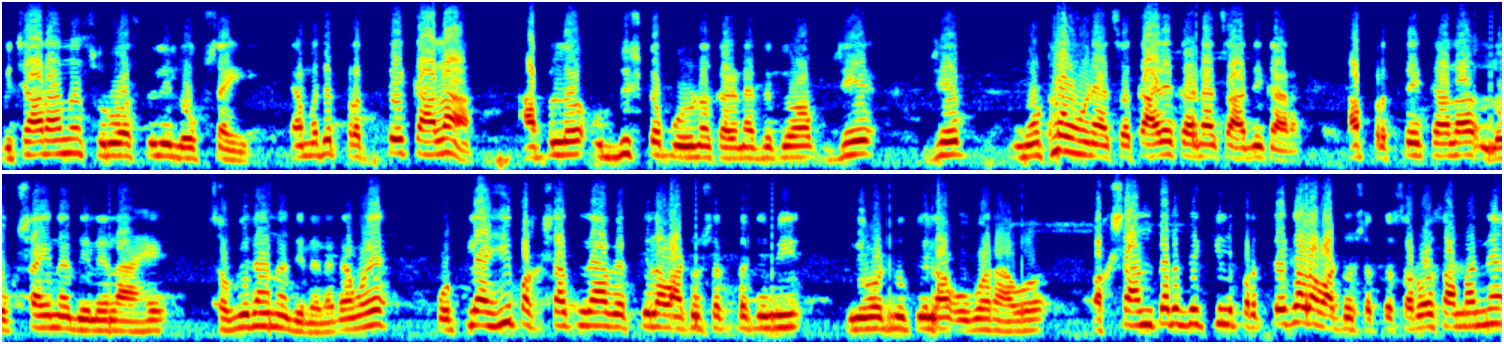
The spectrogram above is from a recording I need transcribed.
विचारानं सुरू असलेली लोकशाही यामध्ये प्रत्येकाला आपलं उद्दिष्ट पूर्ण करण्याचं किंवा जे जे मोठं होण्याचं कार्य करण्याचा अधिकार हा प्रत्येकाला लोकशाहीनं दिलेला आहे संविधानानं दिलेला आहे. त्यामुळे कुठल्याही पक्षातल्या व्यक्तीला वाटू शकतं की मी निवडणुकीला उभं राहावं. पक्षांतर देखील प्रत्येकाला वाटू शकतं. सर्वसामान्य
